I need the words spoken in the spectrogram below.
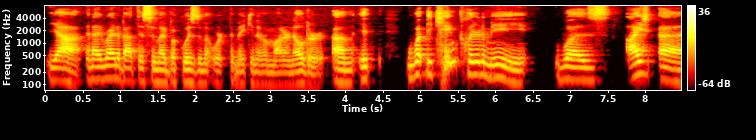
Yeah, and I write about this in my book "Wisdom at Work: The Making of a Modern Elder." Um, it what became clear to me was I uh,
